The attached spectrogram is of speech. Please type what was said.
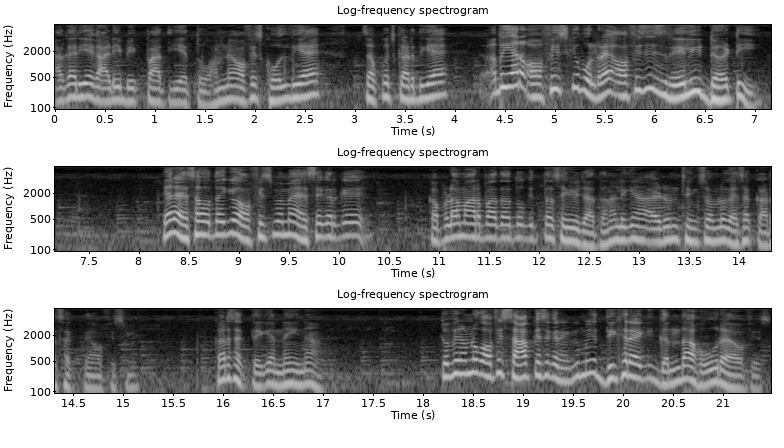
अगर ये गाड़ी बिक पाती है तो। हमने ऑफ़िस खोल दिया है, सब कुछ कर दिया है। अभी यार ऑफ़िस क्यों बोल रहा है? ऑफ़िस इज़ रियली डर्टी यार, ऐसा होता है कि ऑफ़िस में मैं ऐसे करके कपड़ा मार पाता तो कितना सही हो जाता ना, लेकिन आई डोंट थिंक सो हम लोग ऐसा कर सकते हैं ऑफ़िस में। कर सकते क्या? नहीं ना। तो फिर हम लोग ऑफ़िस साफ़ कैसे करेंगे? क्योंकि मुझे दिख रहा है कि गंदा हो रहा है ऑफ़िस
